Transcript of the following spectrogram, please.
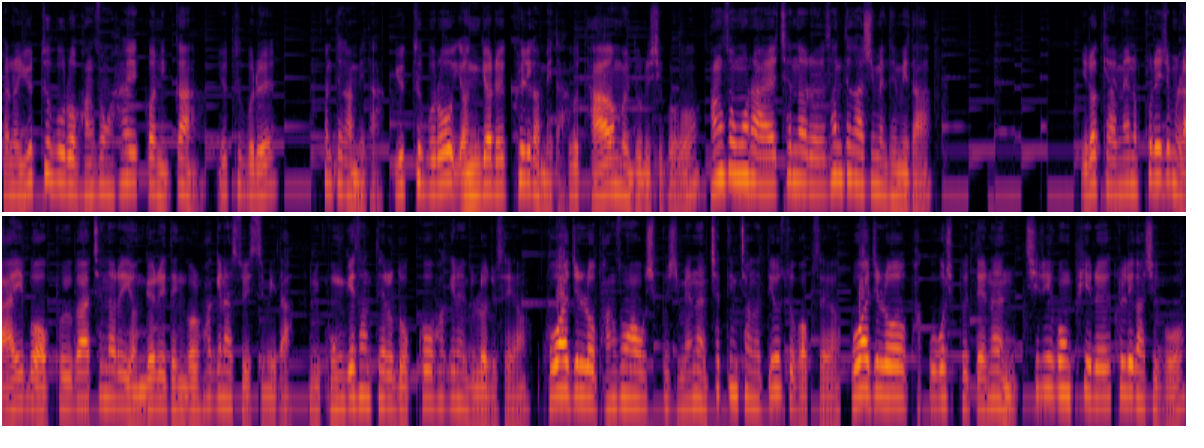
저는 유튜브로 방송할 거니까 유튜브를 선택합니다. 유튜브로 연결을 클릭합니다. 그리고 다음을 누르시고 방송을 할 채널을 선택하시면 됩니다. 이렇게 하면 Prism Live 어플과 채널이 연결이 된 걸 확인할 수 있습니다. 그리고 공개 상태로 놓고 확인을 눌러주세요. 고화질로 방송하고 싶으시면 채팅창을 띄울 수가 없어요. 고화질로 바꾸고 싶을 때는 720p를 클릭하시고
